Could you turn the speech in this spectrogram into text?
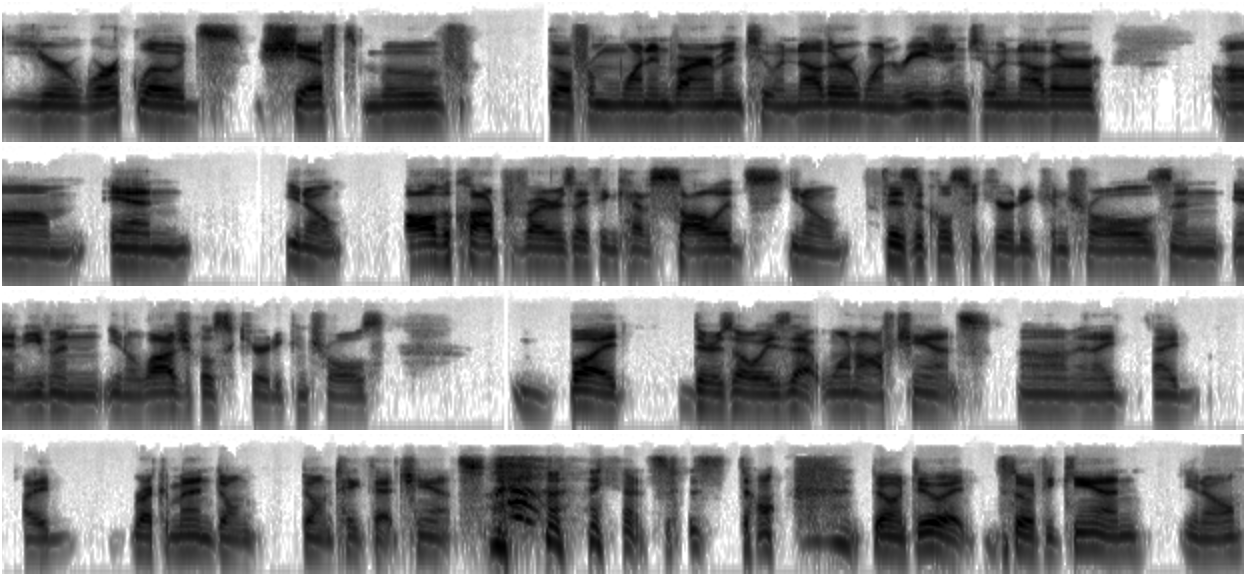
your workloads shift, move, go from one environment to another, one region to another. Um, and, you know, all the cloud providers, I think, have solid, you know, physical security controls and, and even, you know, logical security controls. But there's always that one-off chance. Um, and I, I, I recommend don't, don't take that chance. just don't, don't do it. So if you can, you know,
